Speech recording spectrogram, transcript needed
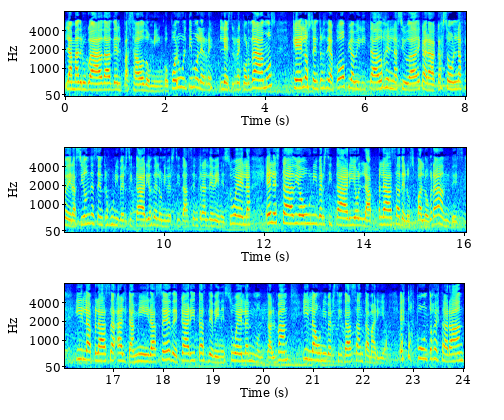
la madrugada del pasado domingo. Por último, les recordamos que los centros de acopio habilitados en la ciudad de Caracas son la Federación de Centros Universitarios de la Universidad Central de Venezuela, el Estadio Universitario, la Plaza de los Palo Grandes y la Plaza Altamira, sede Cáritas de Venezuela en Montalbán y la Universidad Santa María. Estos puntos estarán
